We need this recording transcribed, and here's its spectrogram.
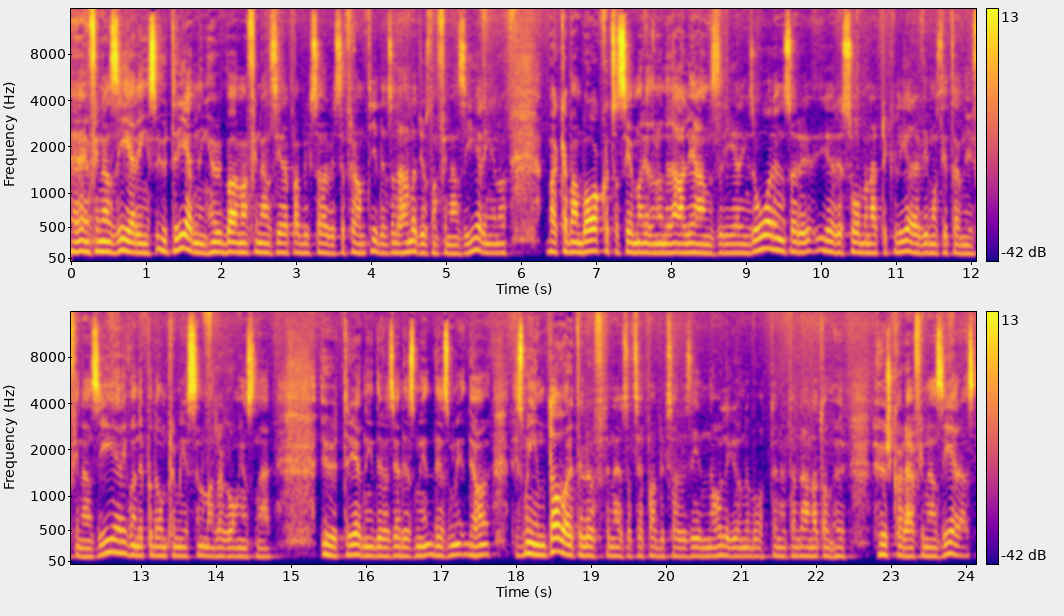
Eh, en finansieringsutredning. Hur bör man finansiera public service i framtiden? Så det handlar just om finansieringen. Och backar man bakåt så ser man redan under alliansregeringsåren så är det, är det så man artikulerar. Vi måste hitta en ny finansiering och det är på de premisserna man drar igång en sån här utredning. Det vill säga det som, det som, det har, det som inte har varit i luften är så att säga public service innehåll i grund och botten utan det handlar om hur, hur ska det här finansieras.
